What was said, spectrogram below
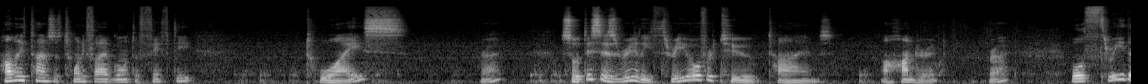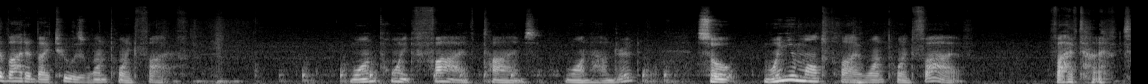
How many times does 25 go into 50 twice right? So this is really 3 over 2 times 100 right? Well 3 divided by 2 is 1.5 1.5 times 100 so when you multiply 1.5 five times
